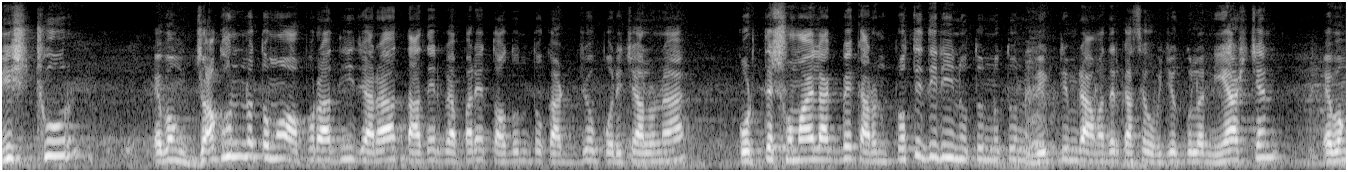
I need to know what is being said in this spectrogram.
নিষ্ঠুর এবং জঘন্যতম অপরাধী যারা তাদের ব্যাপারে তদন্ত কার্য পরিচালনা করতে সময় লাগবে, কারণ প্রতিদিনই নতুন নতুন ভিকটিমরা আমাদের কাছে অভিযোগগুলো নিয়ে আসছেন এবং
